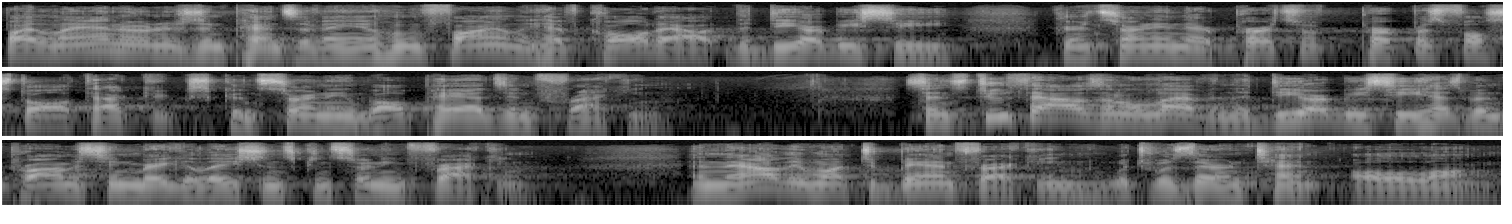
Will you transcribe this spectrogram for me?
by landowners in Pennsylvania whom finally have called out the DRBC concerning their purposeful stall tactics concerning well pads and fracking. Since 2011, the DRBC has been promising regulations concerning fracking, and now they want to ban fracking, which was their intent all along.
